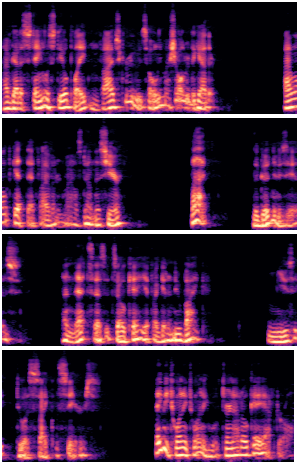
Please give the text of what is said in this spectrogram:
I've got a stainless steel plate and five screws holding my shoulder together. I won't get that 500 miles done this year. But the good news is, Annette says it's okay if I get a new bike. Music to a cyclist's ears. Maybe 2020 will turn out okay after all.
